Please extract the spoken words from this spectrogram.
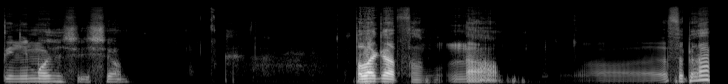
ты не можешь еще полагаться на э, себя,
